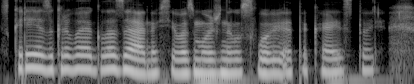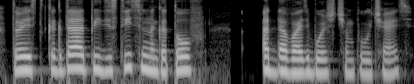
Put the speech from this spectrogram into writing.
Скорее закрывая глаза на все возможные условия, такая история. То есть, когда ты действительно готов отдавать больше, чем получать,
